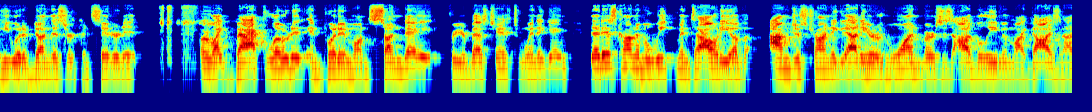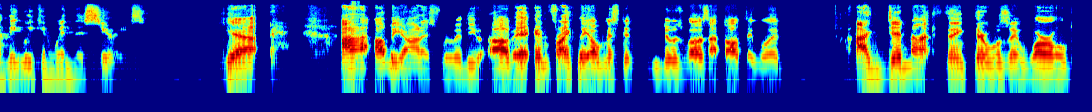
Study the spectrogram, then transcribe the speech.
he would have done this or considered it, or like backload it and put him on Sunday for your best chance to win a game. That is kind of a weak mentality of I'm just trying to get out of here with one versus I believe in my guys and I think we can win this series. Yeah, I, I'll be honest with you. Uh, and- and frankly, Ole Miss didn't do as well as I thought they would. I did not think there was a world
